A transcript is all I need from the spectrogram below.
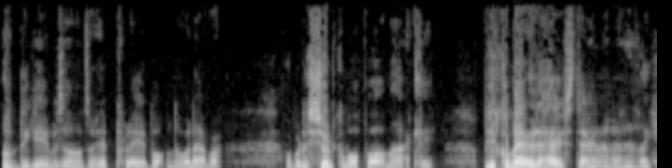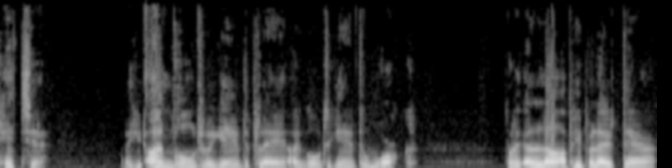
the game is on, so hit play button or whatever, or but it should come up automatically. But you come out of the house down and then it like hits you. Like I'm going to a game to play. I'm going to a game to work But a lot of people out there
